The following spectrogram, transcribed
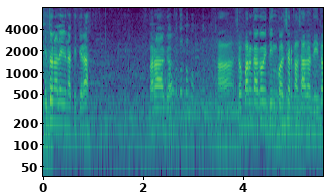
Ito na lang yung natitira. Para ga-. Ah, so parang gagawin din concert kalsada dito.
